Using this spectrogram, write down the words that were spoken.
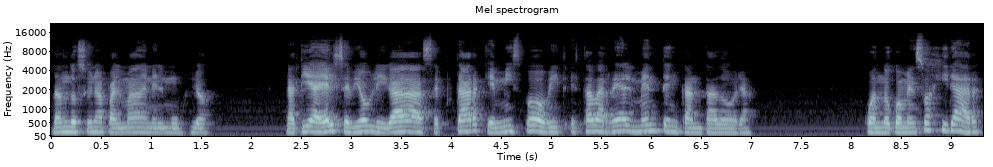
dándose una palmada en el muslo. La tía él se vio obligada a aceptar que Miss Bobbitt estaba realmente encantadora. Cuando comenzó a girar,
